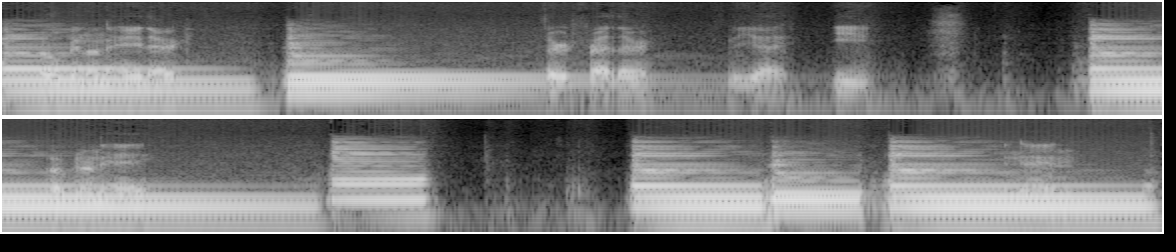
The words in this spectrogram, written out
open on the A there, third fret there, the uh, E, open on the A, and then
